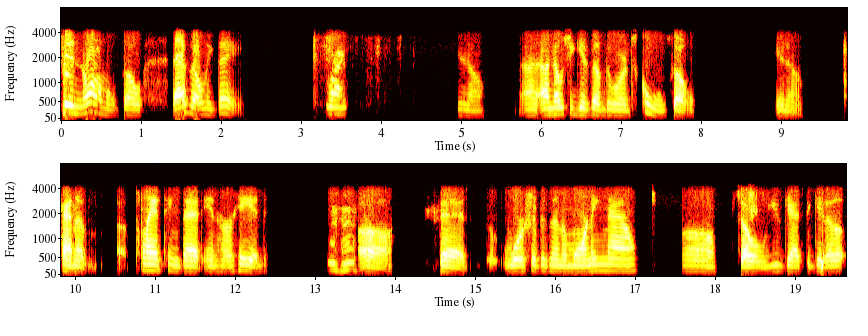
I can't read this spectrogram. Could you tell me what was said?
than normal. So that's the only thing. Right. you know. I, I know she gets up during school, so you know, kind of uh, planting that in her head Mhm. uh that worship is in the morning now. Uh so you got to get up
